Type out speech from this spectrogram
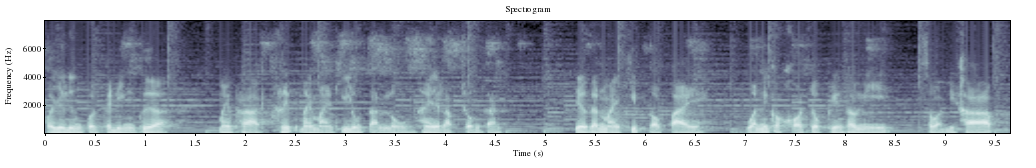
ก็อย่าลืมกดกระดิ่งเพื่อ ไม่พลาดคลิปใหม่ๆที่ลุงตันลงให้รับชมกัน เจอกันใหม่คลิปต่อไป วันนี้ก็ขอจบเพียงเท่านี้ สวัสดีครับ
